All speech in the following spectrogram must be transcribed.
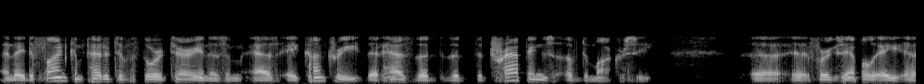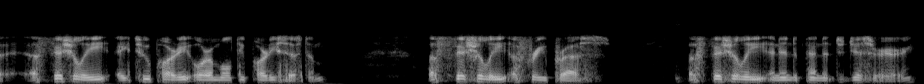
And they define competitive authoritarianism as a country that has the, the, the trappings of democracy for example, a, a officially a two-party or a multi-party system, officially a free press, officially an independent judiciary,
